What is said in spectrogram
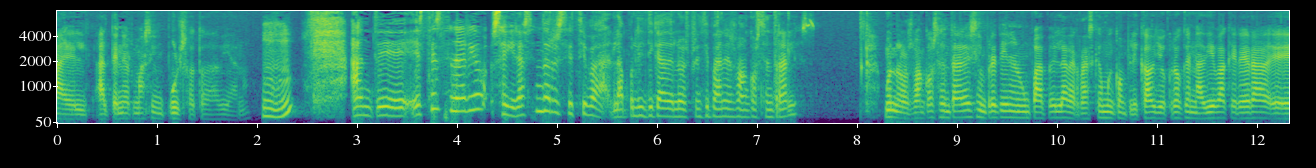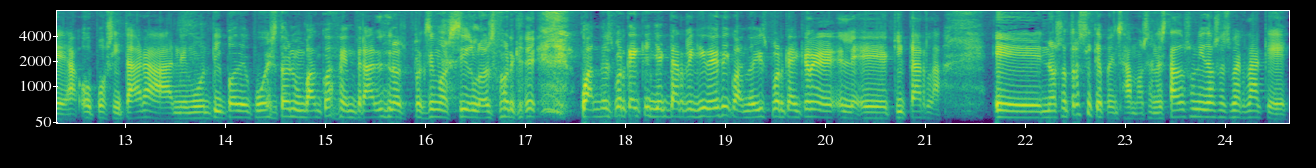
a, tener más impulso todavía. ¿no? Ante este escenario, ¿seguirá siendo restrictiva la política de los principales bancos centrales? Bueno, los bancos centrales siempre tienen un papel, la verdad es que muy complicado. Yo creo que nadie va a querer eh, opositar a ningún tipo de puesto en un banco central en los próximos siglos, porque cuando es porque hay que inyectar liquidez y cuando es porque hay que eh, quitarla. Eh, nosotros sí que pensamos, en Estados Unidos es verdad que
